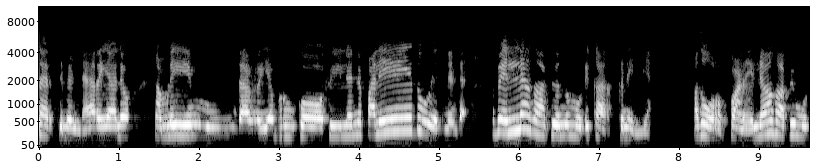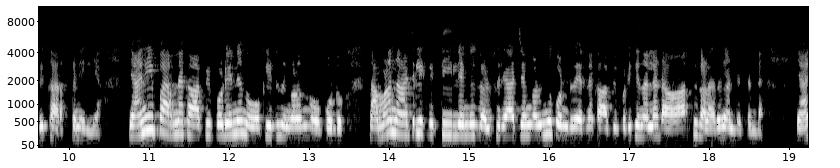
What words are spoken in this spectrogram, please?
തരത്തിലുണ്ട്. അറിയാലോ നമ്മൾ ഈ എന്താ പറയുക ബ്രൂ കോഫിയിൽ തന്നെ പലതും വരുന്നുണ്ട്. അപ്പൊ എല്ലാ കാപ്പിയൊന്നും മുടി കറക്കണില്ല. അത് ഉറപ്പാണ്. എല്ലാ കാപ്പിയും മുടി കറക്കണില്ല. ഞാൻ ഈ പറഞ്ഞ കാപ്പിപ്പൊടി തന്നെ നോക്കിയിട്ട് നിങ്ങളൊന്ന് നോക്കണ്ടു. നമ്മളെ നാട്ടിൽ കിട്ടിയില്ലെങ്കിൽ ഗൾഫ് രാജ്യങ്ങളിൽ നിന്ന് കൊണ്ടുവരുന്ന കാപ്പിപ്പൊടിക്ക് നല്ല ഡാർക്ക് കളർ കണ്ടിട്ടുണ്ട്. ഞാൻ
